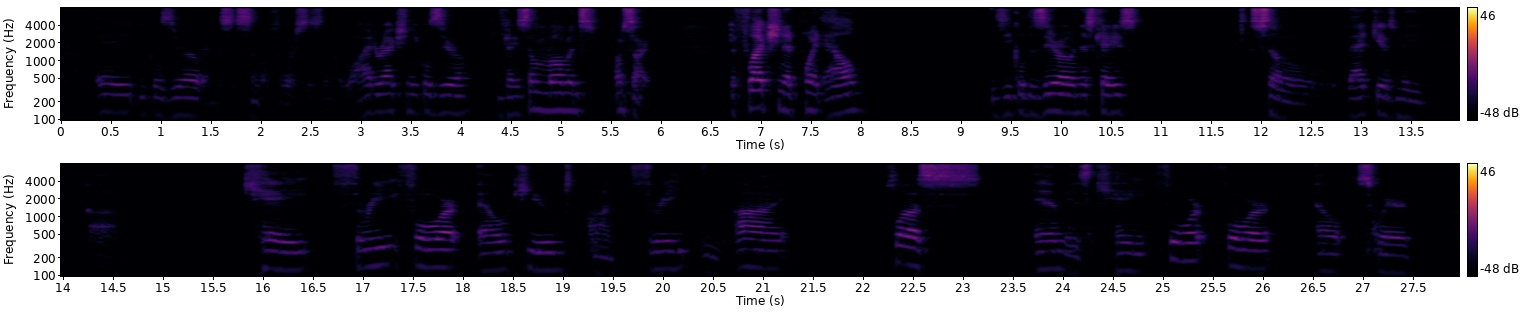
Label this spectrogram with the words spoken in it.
around A equals 0, and this is sum of forces in the y direction equals 0. Okay, sum of moments, I'm sorry, deflection at point L is equal to 0 in this case. So that gives me um, K3, 4 L cubed on 3EI plus M is K4, 4 L squared on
